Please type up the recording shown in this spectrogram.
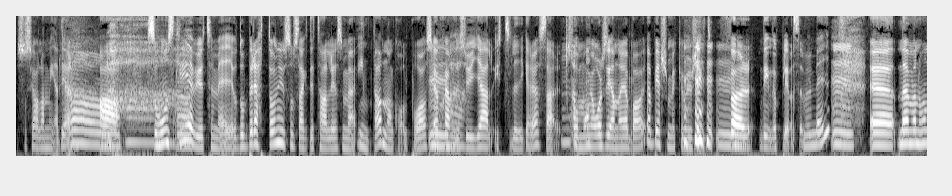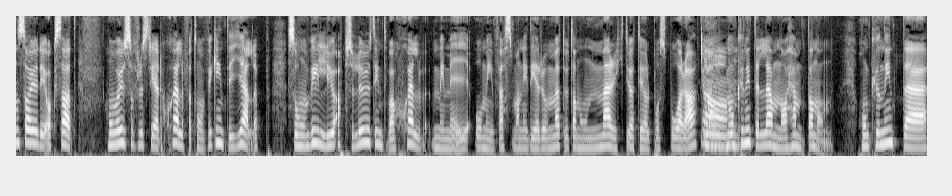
sociala medier. Ah. Ja. Så hon skrev ju till mig och då berättade hon ju som sagt detaljer som jag inte hade någon koll på. Så jag Mm. skämdes ju ihjäl ytterligare så, här, så många år senare. Jag bara, jag ber så mycket om ursäkt för din upplevelse med mig. Mm. Eh, nej men hon sa ju det också att hon var ju så frustrerad själv för att hon fick inte hjälp. Så hon ville ju absolut inte vara själv med mig och min fästman i det rummet utan hon märkte ju att det höll på att spåra. Ja. Men hon kunde inte lämna och hämta någon. Hon kunde inte,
